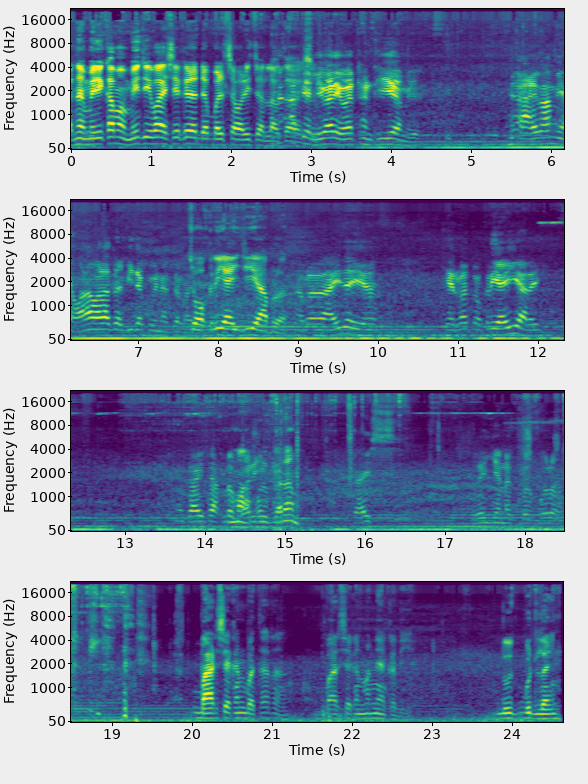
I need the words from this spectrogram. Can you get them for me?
અને અમેરિકામાં અમે જેવા હશે કે ડબલ સવારી ચલાવતા પહેલી વાર એવા ઠંડી અમે. આવ્યા મેવાણા વાળા તો બીજા કોઈ ના ચલાવે ચોકરી આવી જઈએ આપણે આપણે આવી જઈએ. ખેરવા ચોકરી આવી યાર ગાઈસ આટલો માહોલ ગરમ. ગાઈસ રહી ગયા નકરો બોલો. બાર સેકન્ડ બતા બાર સેકન્ડમાં ના કરીએ દૂધ બૂધ લઈને.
